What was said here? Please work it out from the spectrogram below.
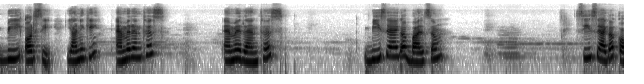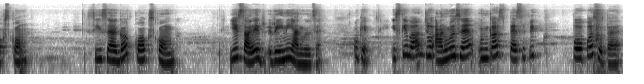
बी और सी। यानी कि एमेरेंथस एमेरेंथस बी से आएगा बालसम, सी से आएगा कॉक्सकॉम सी से आएगा कॉक्सकॉम्ब। ये सारे रेनी एनुअल्स हैं। ओके, इसके बाद जो एनुअल्स हैं, उनका स्पेसिफिक पर्पस होता है,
